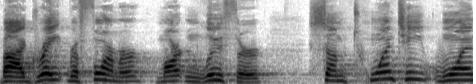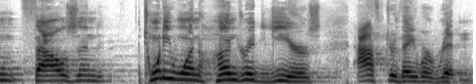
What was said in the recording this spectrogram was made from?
by a great reformer, Martin Luther, some 21,000, 2100 years after they were written.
